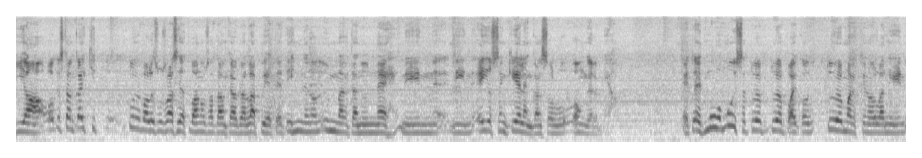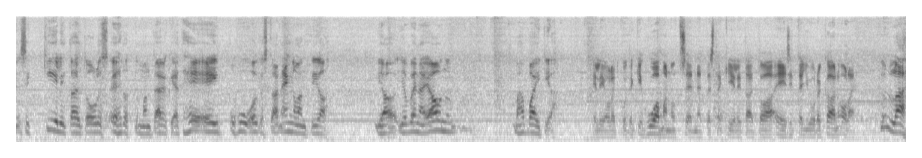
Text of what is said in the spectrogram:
Ja oikeastaan kaikki turvallisuusasiat vaan osataan käydä läpi, että, että ihminen on ymmärtänyt ne, niin, niin ei ole sen kielen kanssa ollut ongelmia. Et, et muissa työ, työpaikoilla, työmarkkinoilla niin se kielitaito olisi ehdottoman tärkeää, että he ei puhu oikeastaan englantia ja, ja Venäjä on vähän vaikea. Eli olet kuitenkin huomannut sen, että sitä kielitaitoa ei sitten juurikaan ole. Kyllä.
